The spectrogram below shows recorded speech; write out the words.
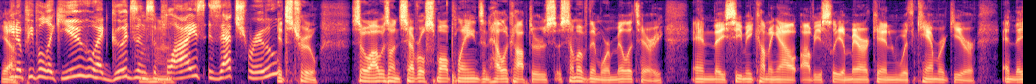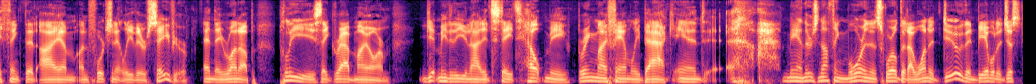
Yeah. Mm-hmm. you know, people like you who had goods and supplies. Is that true? It's true. So I was on several small planes and helicopters. Some of them were military, and they see me coming out, obviously American with camera gear, and they think that I am unfortunately their savior. And they run up, please, they grab my arm. Get me to the United States. Help me. Bring my family back. And man, there's nothing more in this world that I want to do than be able to just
